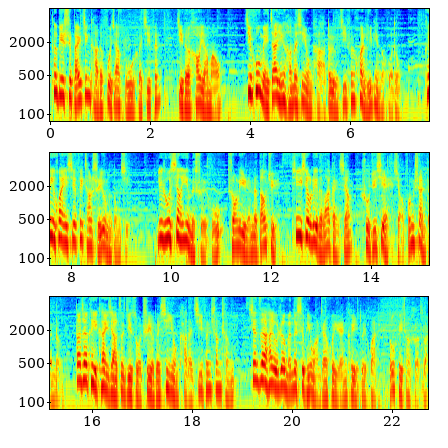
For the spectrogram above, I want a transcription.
特别是白金卡的附加服务和积分，记得薅羊毛。几乎每家银行的信用卡都有积分换礼品的活动，可以换一些非常实用的东西，例如相应的水壶、双立人的刀具。新秀丽的拉杆箱、数据线、小风扇等等，大家可以看一下自己所持有的信用卡的积分商城。现在还有热门的视频网站会员可以兑换，都非常合算。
